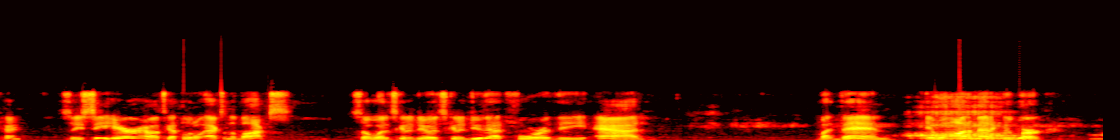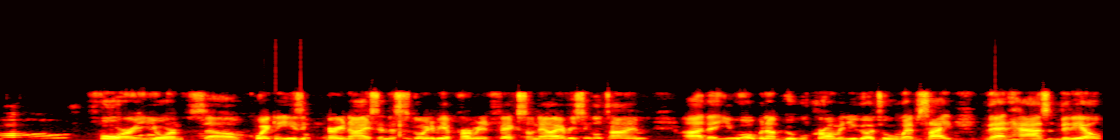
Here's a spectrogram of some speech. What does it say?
Okay. So you see here how it's got the little X in the box. So what it's going to do, it's going to do that for the ad, but then it will automatically work for your so quick and easy, very nice, and this is going to be a permanent fix. So now every single time uh, that you open up Google Chrome and you go to a website that has video,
